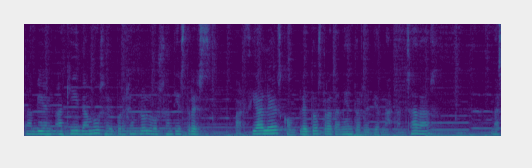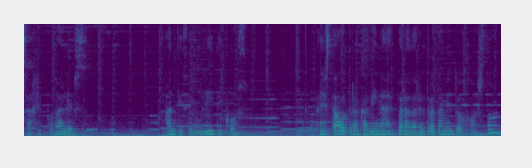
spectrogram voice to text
También aquí damos, eh, por ejemplo, los antiestrés parciales, completos, tratamientos de piernas cansadas, masajes podales, anticelulíticos, esta otra cabina es para dar el tratamiento de Johnstone,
